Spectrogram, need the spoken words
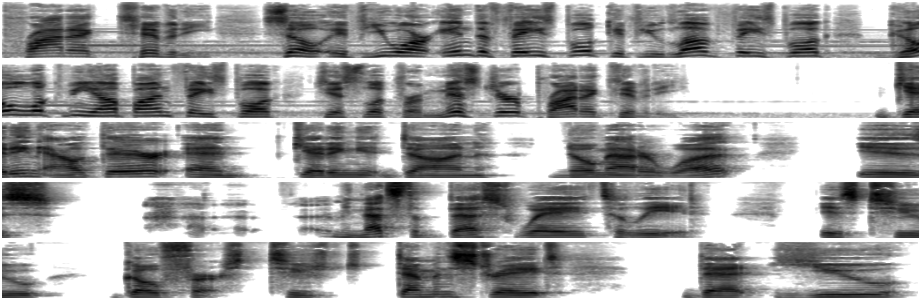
Productivity. So if you are into Facebook, if you love Facebook, go look me up on Facebook. Just look for Mr. Productivity. Getting out there and getting it done no matter what is, I mean, that's the best way to lead is to go first, to demonstrate that you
